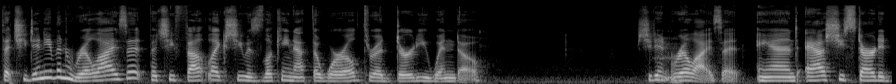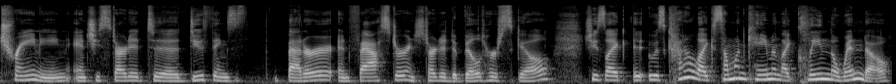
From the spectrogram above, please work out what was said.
that she didn't even realize it, but she felt like she was looking at the world through a dirty window. She didn't mm-hmm. realize it. And as she started training and she started to do things better and faster and started to build her skill, she's like, it was kind of like someone came and like cleaned the window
